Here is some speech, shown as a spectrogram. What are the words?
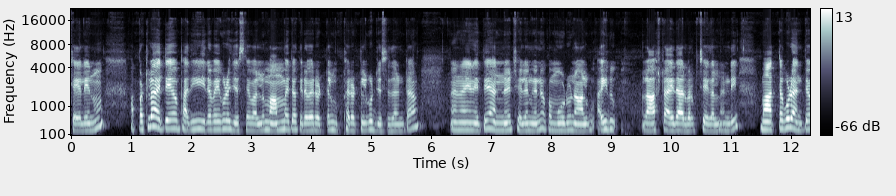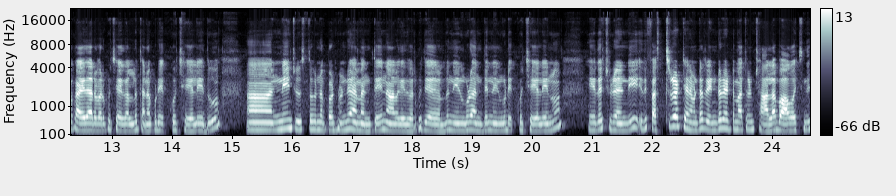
చేయలేను. అప్పట్లో అయితే పది ఇరవై కూడా చేసేవాళ్ళు. మా అమ్మ అయితే ఒక ఇరవై రొట్టెలు ముప్పై రొట్టెలు కూడా చేసేదంట. నేనైతే అన్నీ చేయలేను. కానీ ఒక మూడు నాలుగు ఐదు లాస్ట్ ఐదు ఆరు వరకు చేయగలనండి. మా అత్త కూడా అంతే ఒక ఐదు ఆరు వరకు చేయగలరు తన కూడా ఎక్కువ చేయలేదు. నేను చూస్తున్నప్పటి నుండి ఆమె అంతే నాలుగైదు వరకు చేయగలదు. నేను కూడా అంతే నేను కూడా ఎక్కువ చేయలేను. ఏదో చూడండి ఇది ఫస్ట్ రొట్టె అనమాట. రెండో రొట్టె మాత్రం చాలా బాగా వచ్చింది.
